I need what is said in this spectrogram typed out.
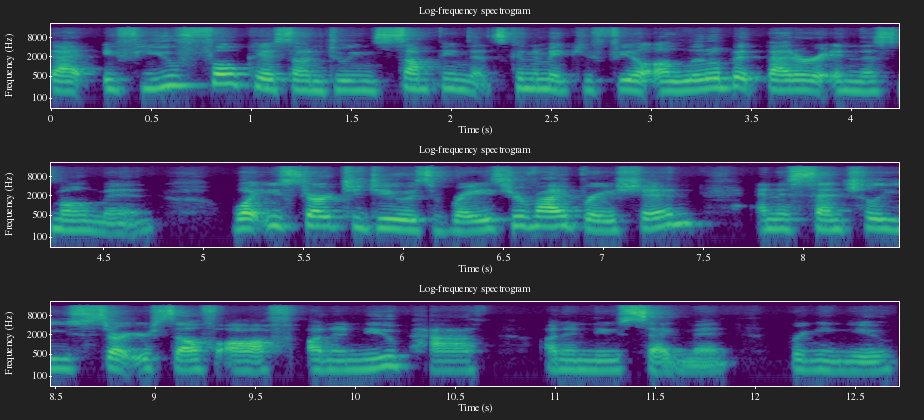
that if you focus on doing something that's going to make you feel a little bit better in this moment, what you start to do is raise your vibration and essentially you start yourself off on a new path, on a new segment, bringing you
